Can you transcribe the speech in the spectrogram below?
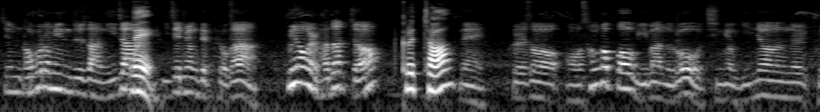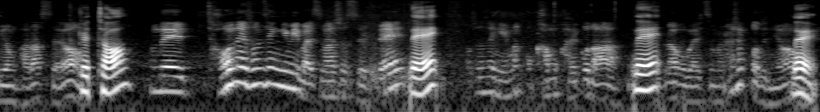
지금 더불어민주당 이자, 네. 이재명 대표가 구형을 받았죠. 그렇죠. 네. 그래서 어, 선거법 위반으로 징역 2년을 구형받았어요. 그렇죠. 근데 전에 선생님이 말씀하셨을 때 네. 어, 선생님은 어, 감옥 갈 거다라고 네. 말씀을 하셨거든요. 네.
